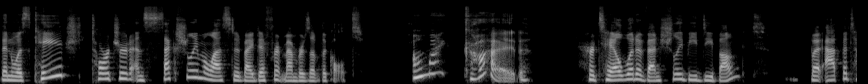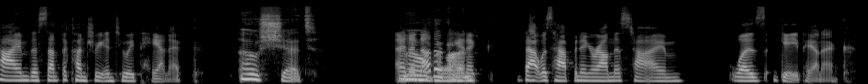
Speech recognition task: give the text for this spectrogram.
then was caged, tortured, and sexually molested by different members of the cult. Oh my God. Her tale would eventually be debunked, but at the time, this sent the country into a panic. Oh, shit. And oh, another God. panic that was happening around this time was gay panic.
